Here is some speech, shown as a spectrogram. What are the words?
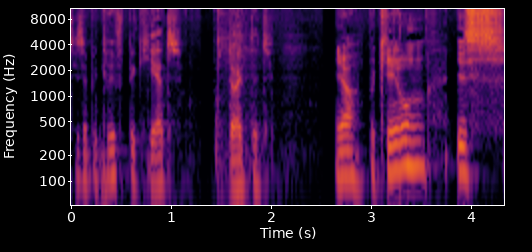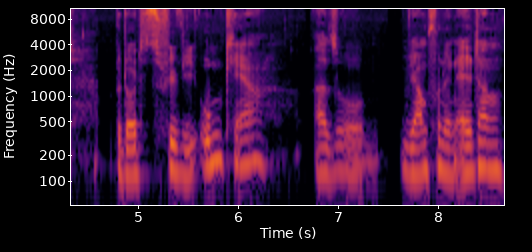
dieser Begriff bekehrt bedeutet? Ja, Bekehrung ist bedeutet so viel wie Umkehr. Also wir haben von den Eltern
